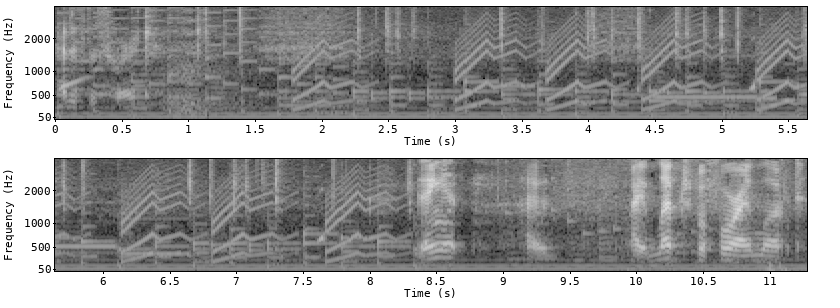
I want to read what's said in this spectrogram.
How does this work? Dang it. I, I leapt before I looked.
